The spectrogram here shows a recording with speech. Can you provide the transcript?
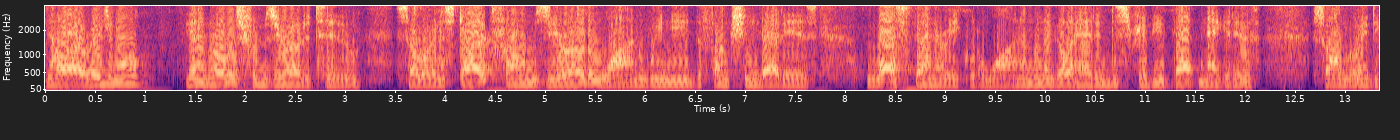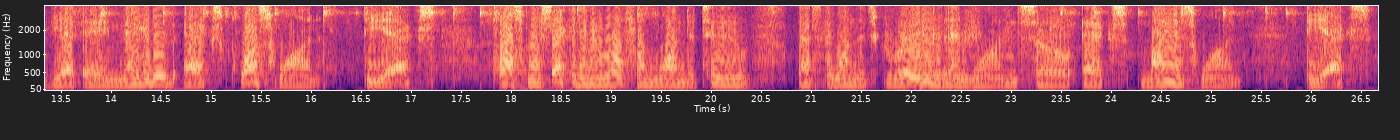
Now our original integral is from 0 to 2, so we're going to start from 0 to 1. We need the function that is less than or equal to 1. I'm going to go ahead and distribute that negative. So I'm going to get a negative x plus 1 dx plus my second integral from 1 to 2. That's the one that's greater than 1, so x minus 1 dx.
